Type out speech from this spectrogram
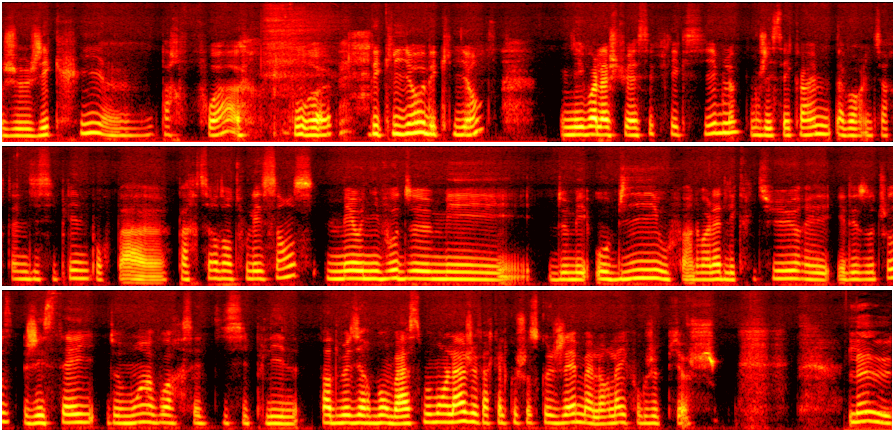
j'écris euh, parfois pour euh, des clients ou des clientes. Mais voilà, je suis assez flexible. J'essaie quand même d'avoir une certaine discipline pour pas euh, partir dans tous les sens. Mais au niveau de mes, de mes hobbies, ou enfin voilà, de l'écriture et, des autres choses, j'essaye de moins avoir cette discipline. Enfin, de me dire, bon, bah à ce moment-là, je vais faire quelque chose que j'aime, alors là, il faut que je pioche. Là, euh,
